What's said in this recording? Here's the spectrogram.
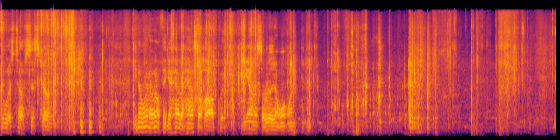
It was tough, Cisco. you know what? I don't think I have a Hasselhoff, but to be honest, I really don't want one. To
